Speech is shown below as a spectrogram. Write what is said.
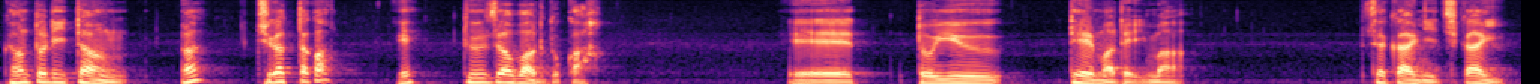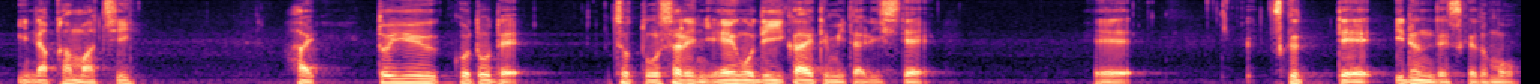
カントリータウン？あ？違ったか？え？トゥーザワールドか。えーというテーマで今世界に近い田舎町。はい。ということでちょっとおしゃれに英語で言い換えてみたりして、えー作っているんですけども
